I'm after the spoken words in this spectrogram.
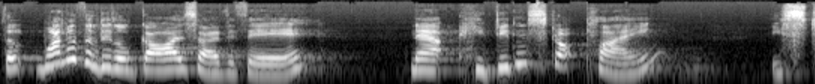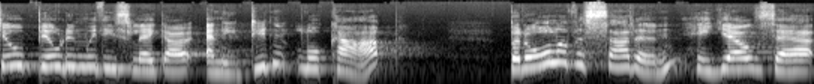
the, one of the little guys over there, now he didn't stop playing, he's still building with his Lego, and he didn't look up, but all of a sudden he yells out,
